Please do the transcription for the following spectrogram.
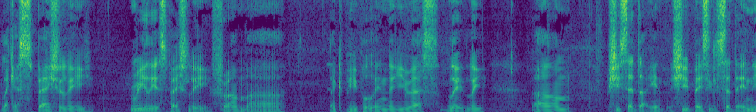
like especially, really especially from uh, like people in the U.S. lately. Um, she said that in, she basically said that in the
